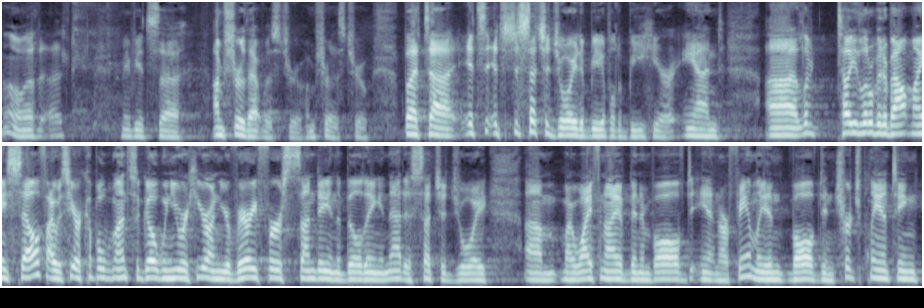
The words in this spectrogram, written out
oh, uh, maybe it's, uh, I'm sure that was true. I'm sure that's true. But uh, it's, it's just such a joy to be able to be here. And uh, let me tell you a little bit about myself. I was here a couple of months ago when you were here on your very first Sunday in the building, and that is such a joy. Um, my wife and I have been involved in, our family involved in church planting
